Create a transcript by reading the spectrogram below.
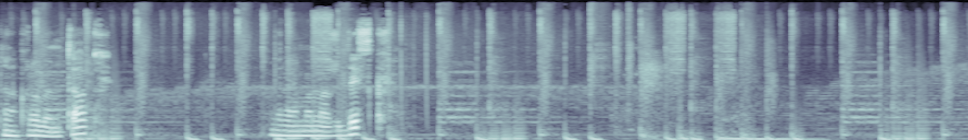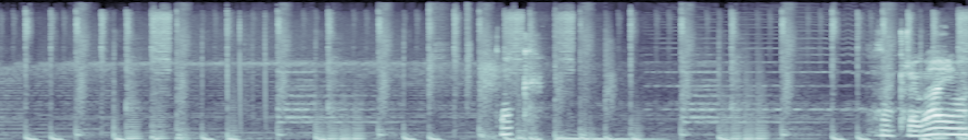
Так, робимо так. Беремо наш диск. Так. Закриваємо.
